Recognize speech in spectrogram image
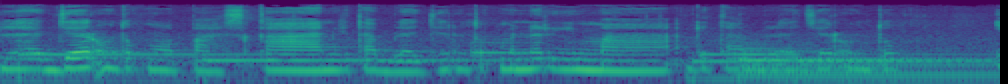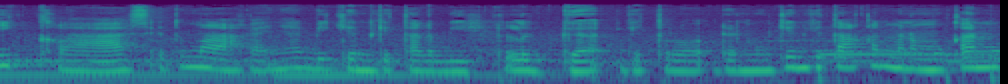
belajar untuk melepaskan kita belajar untuk menerima kita belajar untuk ikhlas itu malah kayaknya bikin kita lebih lega gitu loh. Dan mungkin kita akan menemukan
